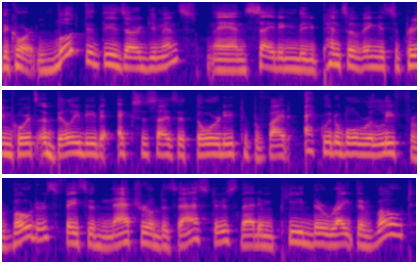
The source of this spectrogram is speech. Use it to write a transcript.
The court looked at these arguments and citing the Pennsylvania Supreme Court's ability to exercise authority to provide equitable relief for voters faced with natural disasters that impede their right to vote,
